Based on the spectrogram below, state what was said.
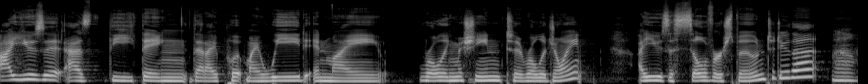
I use it as the thing that I put my weed in my rolling machine to roll a joint. I use a silver spoon to do that. Wow.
